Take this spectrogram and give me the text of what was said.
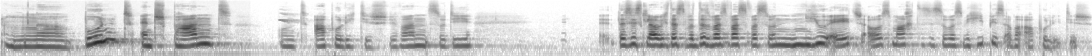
äh, bunt, entspannt und apolitisch. Wir waren so die, das ist, glaube ich, das, das was, was, was so New Age ausmacht. Das ist sowas wie Hippies, aber apolitisch.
